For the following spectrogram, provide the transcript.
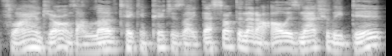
flying drones. I loved taking pictures. Like that's something that I always naturally did.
